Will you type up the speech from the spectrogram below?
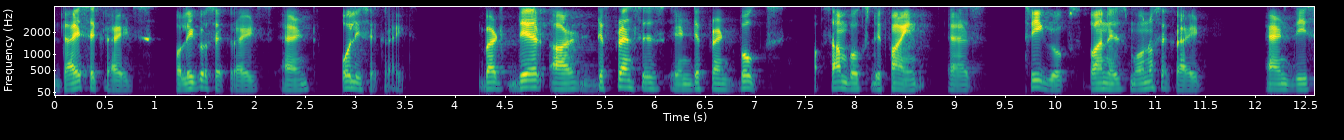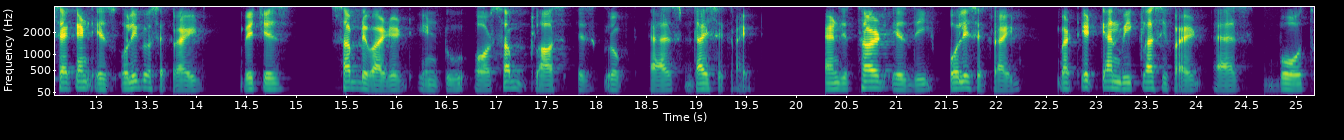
disaccharides, oligosaccharides and polysaccharides. But there are differences in different books. Some books define as three groups. One is monosaccharide and the second is oligosaccharide which is subdivided into or subclass is grouped as disaccharide. And the third is the polysaccharide but it can be classified as both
